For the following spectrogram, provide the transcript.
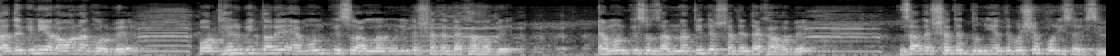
তাদেরকে নিয়ে রওনা করবে, পথের ভিতরে এমন কিছু আল্লাহর অলিদের সাথে দেখা হবে, এমন কিছু জান্নাতিদের সাথে দেখা হবে, যাদের সাথে দুনিয়াতে বসে পরিচয় ছিল।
